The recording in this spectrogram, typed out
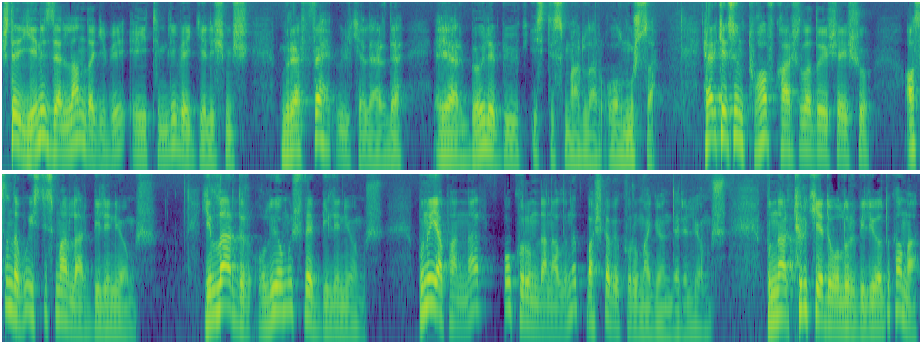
İşte Yeni Zelanda gibi eğitimli ve gelişmiş müreffeh ülkelerde eğer böyle büyük istismarlar olmuşsa herkesin tuhaf karşıladığı şey şu. Aslında bu istismarlar biliniyormuş. Yıllardır oluyormuş ve biliniyormuş. Bunu yapanlar o kurumdan alınıp başka bir kuruma gönderiliyormuş. Bunlar Türkiye'de olur biliyorduk ama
